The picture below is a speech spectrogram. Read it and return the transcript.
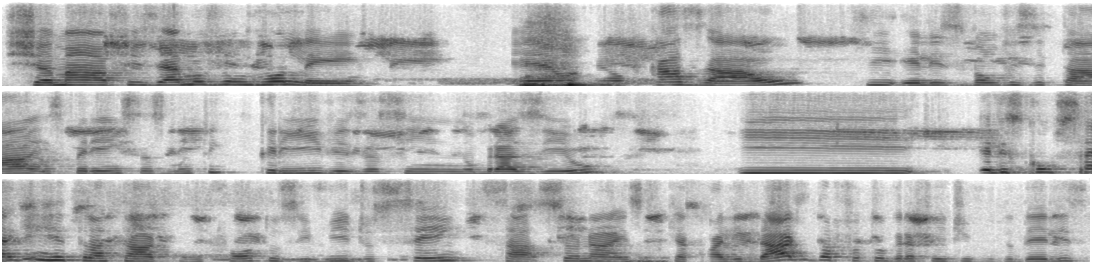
Chama Fizemos um Rolê. É, um, é um casal que eles vão visitar experiências muito incríveis assim no Brasil e eles conseguem retratar com fotos e vídeos sensacionais, porque a qualidade da fotografia de vídeo deles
